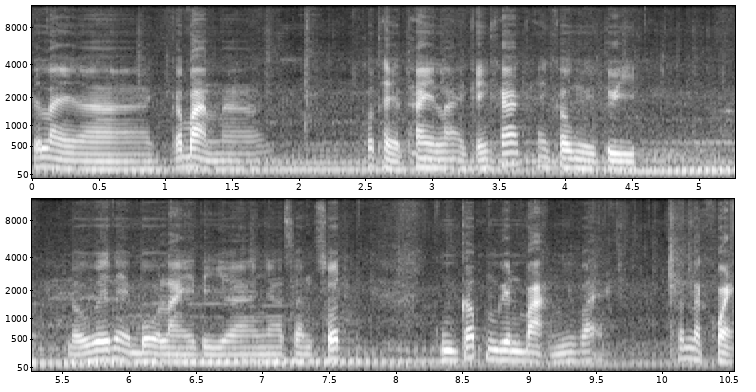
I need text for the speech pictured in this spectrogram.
Cái này là các bạn à, có thể thay lại cánh khác hay không thì tùy đối với lại bộ này thì à, nhà sản xuất cung cấp nguyên bản như vậy rất là khỏe.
